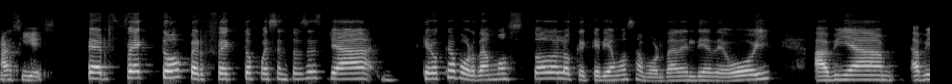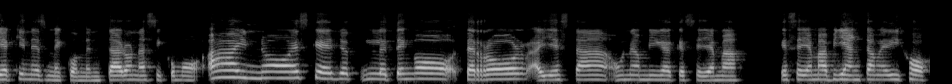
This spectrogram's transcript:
Así es. Perfecto, perfecto. Pues entonces ya creo que abordamos todo lo que queríamos abordar el día de hoy. Había, había quienes me comentaron así como, ay, no, es que yo le tengo terror. Ahí está una amiga que se llama, que se llama Bianca, me dijo,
